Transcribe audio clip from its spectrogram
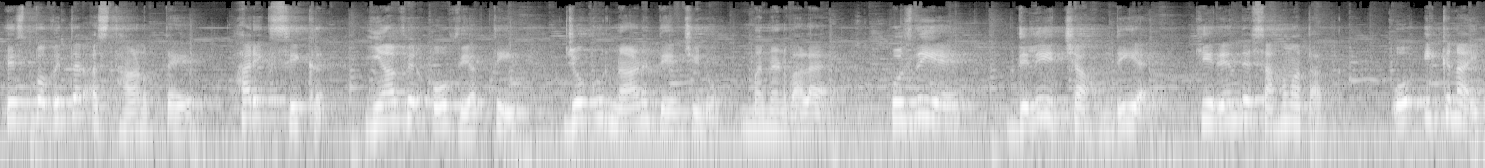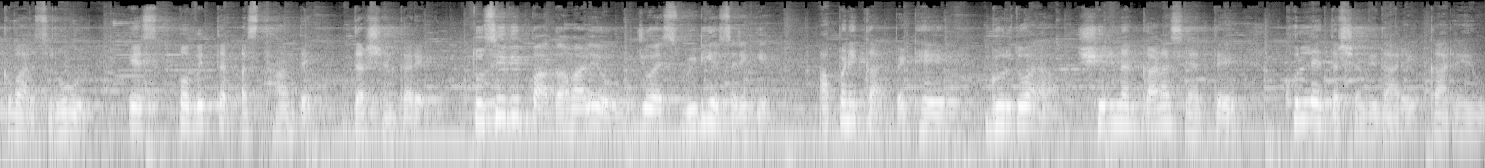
ਇਸ ਪਵਿੱਤਰ ਅਸਥਾਨ ਉੱਤੇ ਹਰ ਇੱਕ ਸਿੱਖ ਜਾਂ ਫਿਰ ਉਹ ਵਿਅਕਤੀ ਜੋ ਗੁਰੂ ਨਾਨਕ ਦੇਵ ਜੀ ਨੂੰ ਮੰਨਣ ਵਾਲਾ ਹੈ, ਉਸ ਦੀ ਇਹ ਦਿਲੀ ਇੱਛਾ ਹੁੰਦੀ ਹੈ ਕਿ ਰਹਿੰਦੇ ਸਾਹਾਂ ਤੱਕ ਉਹ ਇੱਕ ਨਾ ਇੱਕ ਵਾਰ ਜ਼ਰੂਰ ਇਸ ਪਵਿੱਤਰ ਅਸਥਾਨ ਦੇ ਦਰਸ਼ਨ ਕਰੇ। ਤੁਸੀਂ ਵੀ ਭਾਗਾਂ ਵਾਲੇ ਹੋ ਜੋ ਇਸ ਵੀਡੀਓ ਜ਼ਰੀਏ ਆਪਣੇ ਘਰ ਬੈਠੇ ਗੁਰਦੁਆਰਾ ਸ਼੍ਰੀ ਨਨਕਾਣਾ ਸਾਹਿਬ ਦੇ ਖੁੱਲੇ ਦਰਸ਼ਨ ਦੀਦਾਰੇ ਕਰ ਰਹੇ ਹੋ।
